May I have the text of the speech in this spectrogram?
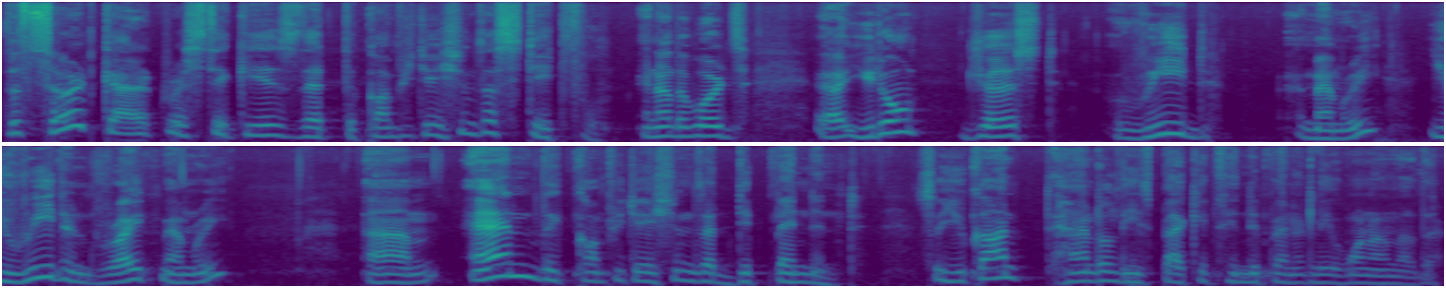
The third characteristic is that the computations are stateful. In other words, uh, you don't just read memory, you read and write memory, um, and the computations are dependent. So you can't handle these packets independently of one another.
